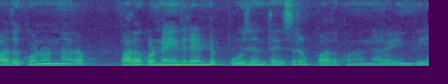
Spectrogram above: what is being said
పదకొండున్నర పదకొండు అయింది లేండి పూజ అంతా వేసరికి పదకొండున్నర అయింది.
